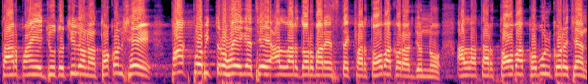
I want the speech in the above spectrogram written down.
তার পায়ে জুতো ছিল না। তখন সে পাক পবিত্র হয়ে গেছে আল্লাহর দরবারে ইস্তেকফার তবা করার জন্য। আল্লাহ তার তবা কবুল করেছেন।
